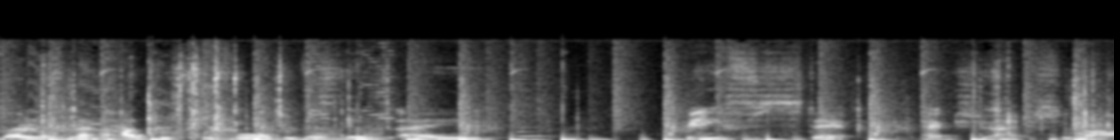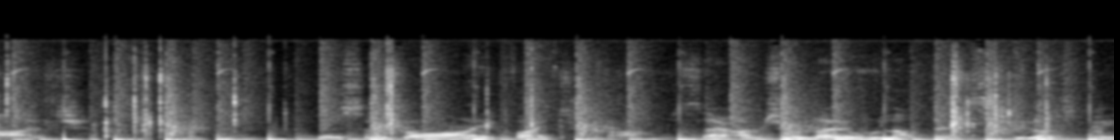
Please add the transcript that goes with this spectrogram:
Oh, never had this before, but this is a beef stick, extra extra large. Also by Vitakraft. So I'm sure Lola will love this. She loves me.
